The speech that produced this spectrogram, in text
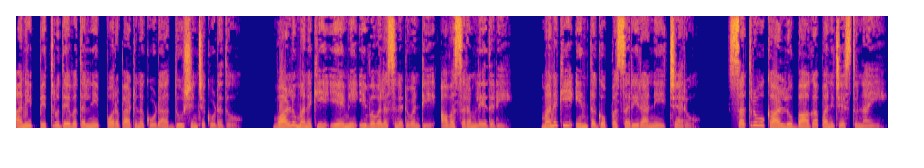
అని పితృదేవతల్ని పొరపాటున కూడా దూషించకూడదు. వాళ్ళు మనకి ఏమీ ఇవ్వవలసినటువంటి అవసరం లేదడి. మనకి ఇంత గొప్ప శరీరాన్ని ఇచ్చారు. శత్రువు కాళ్ళు బాగా పనిచేస్తున్నాయి.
